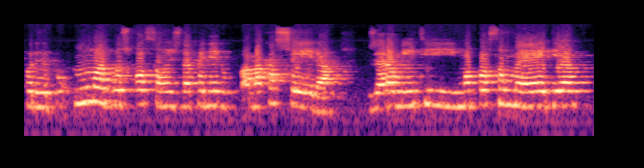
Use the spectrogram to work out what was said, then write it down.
por exemplo, uma, duas porções, dependendo a macaxeira, geralmente uma porção média,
